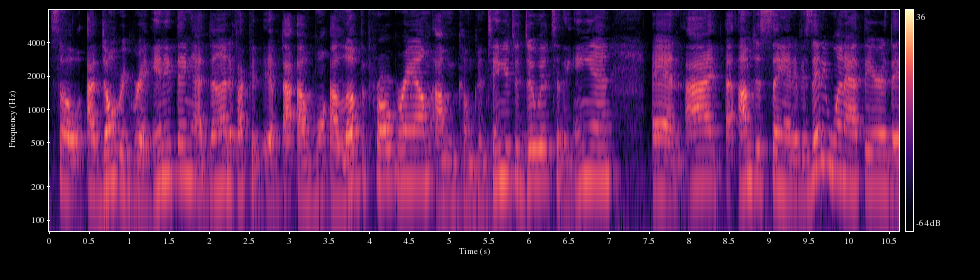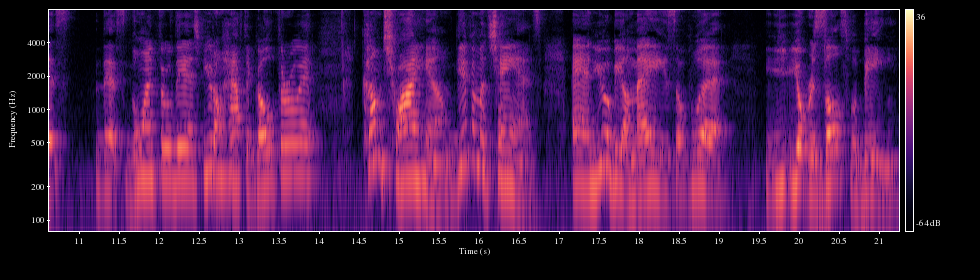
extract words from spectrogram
So I don't regret anything I've done. If I could, if I, I, want, I love the program, I'm to continue to do it to the end. And I, I'm just saying, if there's anyone out there that's, that's going through this, you don't have to go through it Come try him. Give him a chance. And you'll be amazed of what your results will be.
